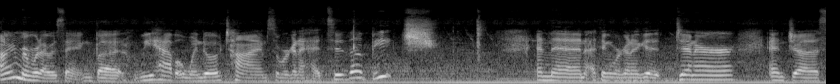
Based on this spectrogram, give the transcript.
I don't remember what I was saying, but we have a window of time. So we're gonna head to the beach. And then I think we're gonna get dinner and just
